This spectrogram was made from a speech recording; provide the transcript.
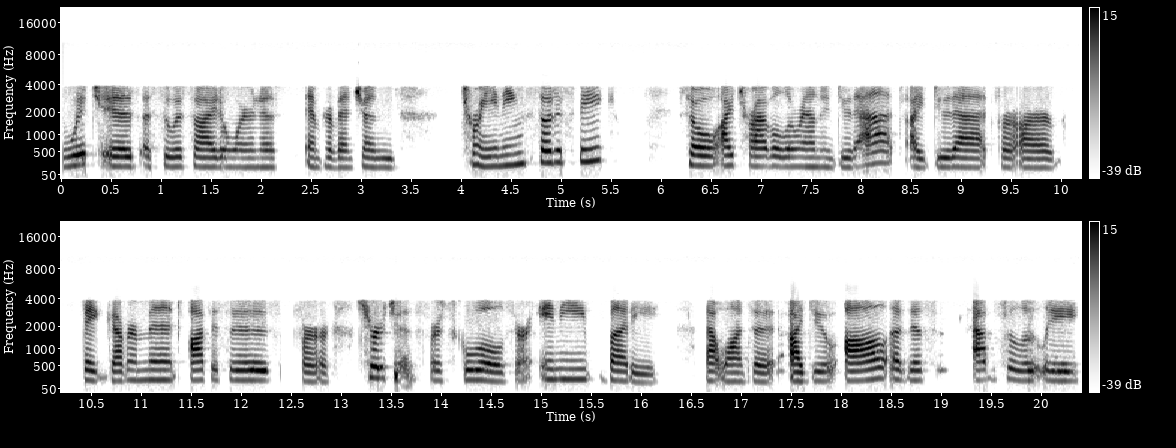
which is a suicide awareness and prevention training, so to speak. So I travel around and do that. I do that for our state government offices, for churches, for schools, for anybody that wants it. I do all of this absolutely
